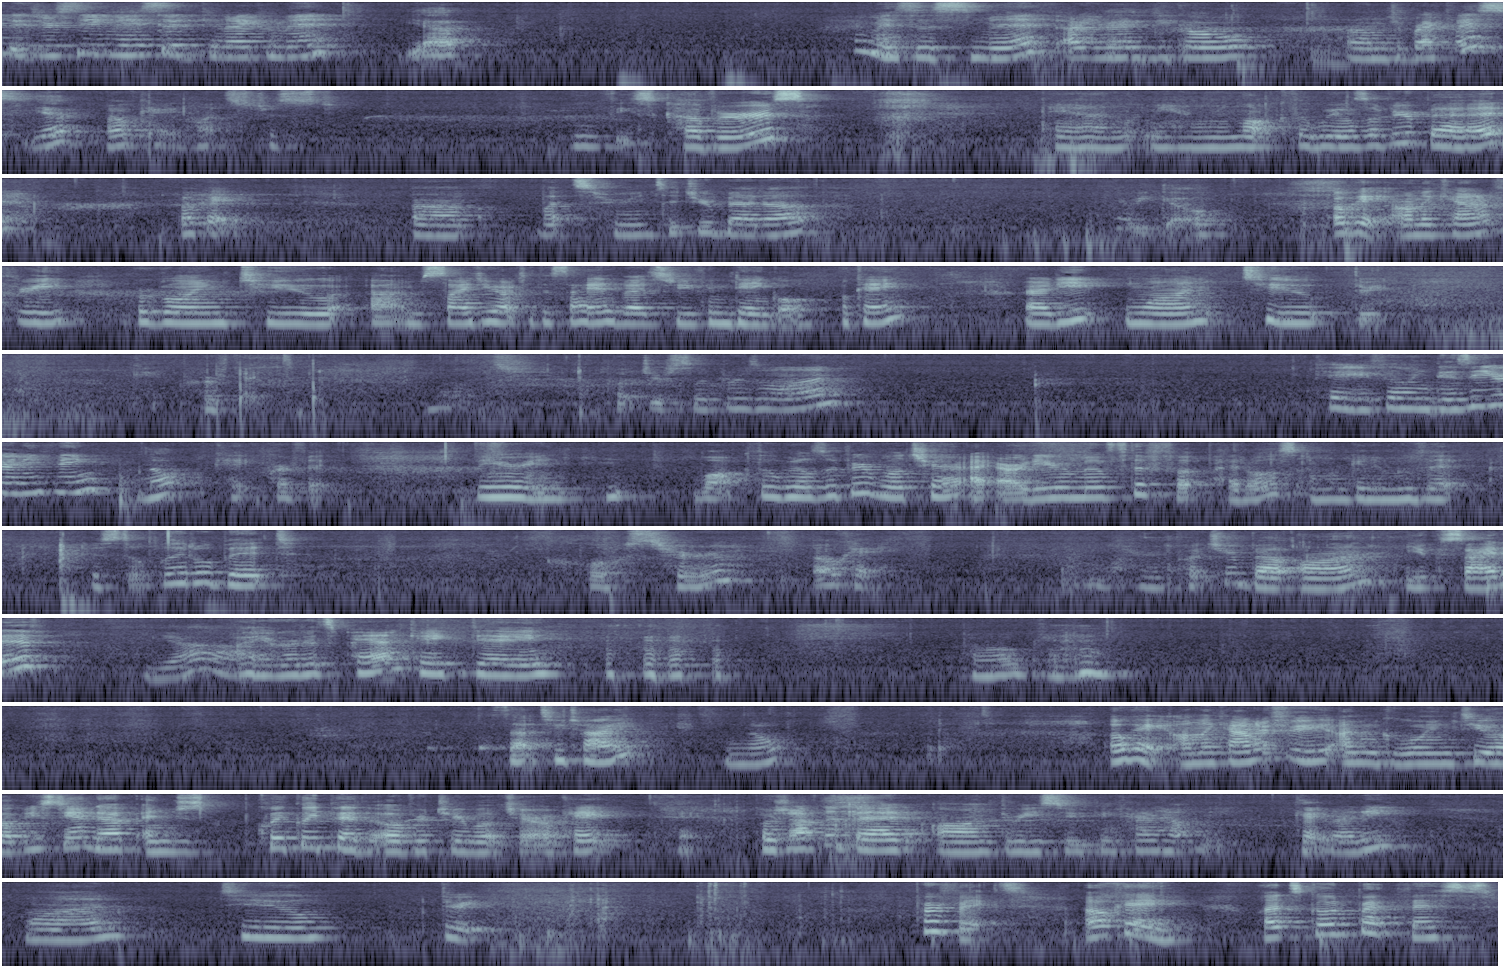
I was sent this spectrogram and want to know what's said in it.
Smith, is your CNA said, can I come in? Yep. Hi, Mrs. Smith. Are you ready to go um, to breakfast? Yep. Okay, let's just move these covers. And let me unlock the wheels of your bed. Okay, um, let's hurry and sit your bed up. There we go. Okay, on the count of three, we're going to um, slide you out to the side of the bed so you can dangle, okay? Ready? One, two, three. Okay, perfect. Put your slippers on. Okay, you feeling dizzy or anything? Nope. Okay, perfect. Marion, walk the wheels of your wheelchair. I already removed the foot pedals and we're gonna move it just a little bit closer. Okay. Here, put your belt on. You excited? Yeah. I heard it's pancake day. okay. That too tight? No. Okay, on the count of three, I'm going to help you stand up and just quickly pivot over to your wheelchair, okay? Okay. Push off the bed on three so you can kind of help me. Okay. Ready? One, two, three. Perfect. Okay, let's go to breakfast.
